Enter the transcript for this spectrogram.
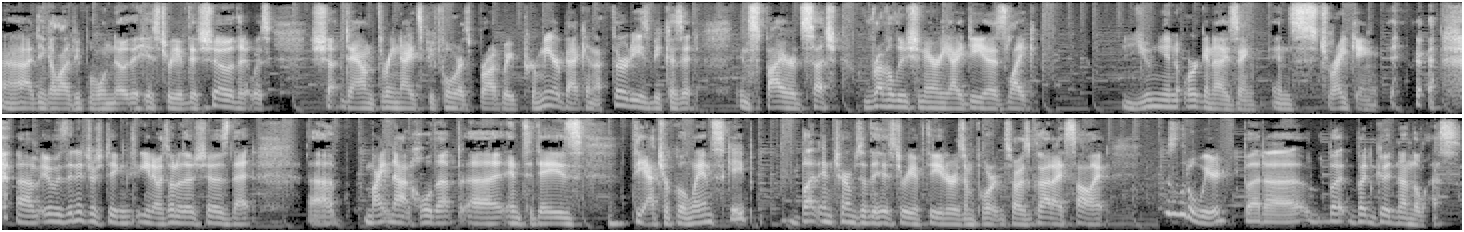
Uh, I think a lot of people will know the history of this show, that it was shut down three nights before its Broadway premiere back in the 30s because it inspired such revolutionary ideas like union organizing and striking. um, it was an interesting, you know, it's one of those shows that uh, might not hold up uh, in today's theatrical landscape, but in terms of the history of theater is important. So I was glad I saw it. It was a little weird, but uh, but but good nonetheless.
